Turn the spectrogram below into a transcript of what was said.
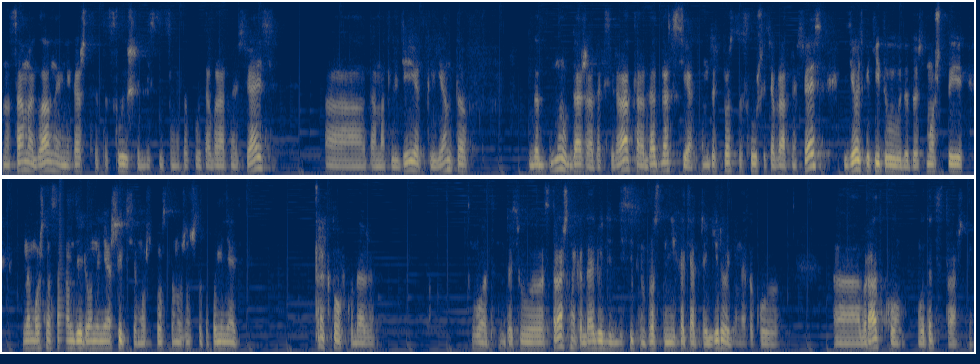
Но самое главное, мне кажется, это слышать действительно какую-то обратную связь а, там, от людей, от клиентов, ну, даже от акселератора, до, до всех. Ну, то есть просто слушать обратную связь и делать какие-то выводы. То есть, может, ты, ну, может, на самом деле он и не ошибся, может, просто нужно что-то поменять. Трактовку даже. Вот. То есть э, страшно, когда люди действительно просто не хотят реагировать ни на какую а, обратку. Вот это страшно.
